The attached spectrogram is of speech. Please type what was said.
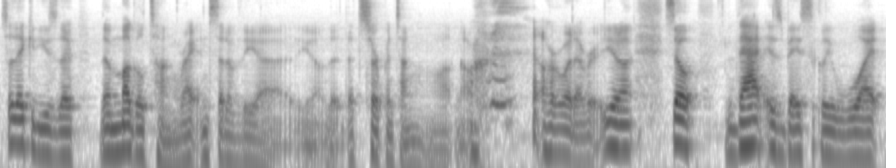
So they could use the, the muggle tongue, right? Instead of the, uh, you know, the, that serpent tongue or whatever, you know? So that is basically what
